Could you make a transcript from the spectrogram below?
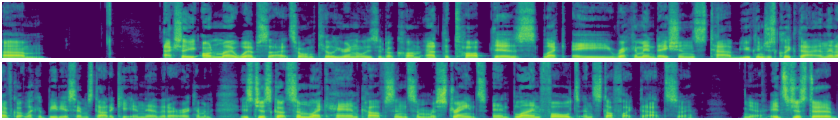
Um, actually on my website, so on killyourinnerloser.com, at the top, there's like a recommendations tab. You can just click that, and then I've got like a BDSM starter kit in there that I recommend. It's just got some like handcuffs and some restraints and blindfolds and stuff like that. So yeah, it's just a,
